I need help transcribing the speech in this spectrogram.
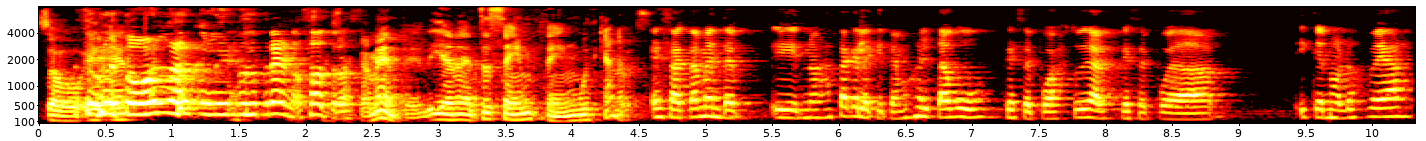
So, Sobre eh, todo en la, en la industria de nosotros. Exactamente. Y it's the same thing with cannabis. Exactamente. Y no es hasta que le quitemos el tabú que se pueda estudiar, que se pueda. y que no los veas.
